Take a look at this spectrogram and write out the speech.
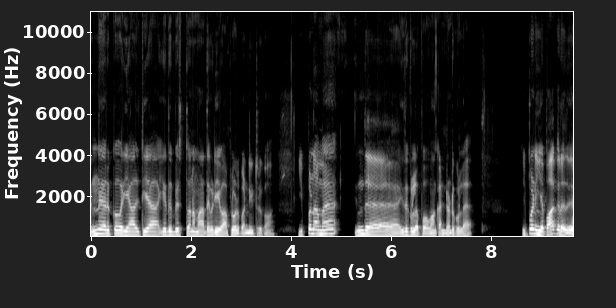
என்ன இருக்கோ ரியாலிட்டியாக எது பெஸ்ட்டோ நம்ம அதை வீடியோ அப்லோட் பண்ணிகிட்ருக்கோம் இப்போ நம்ம இந்த இதுக்குள்ளே போவோம் கண்டென்ட்டுக்குள்ளே இப்போ நீங்கள் பார்க்குறது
